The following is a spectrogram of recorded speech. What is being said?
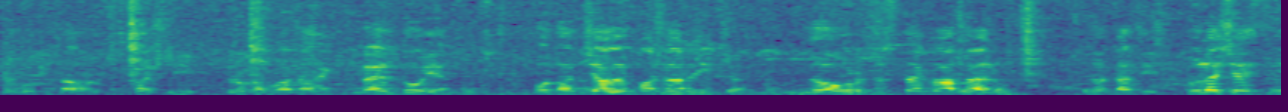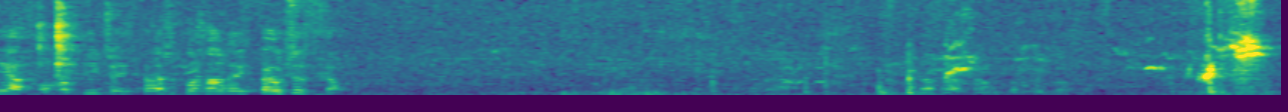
dowódca uroczystości drugopłacanek melduje pododdziały pożarnicze do uroczystego apelu z okazji stulecia istnienia Ochotniczej Straży Pożarnej w Pełczyskach. Thank you.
